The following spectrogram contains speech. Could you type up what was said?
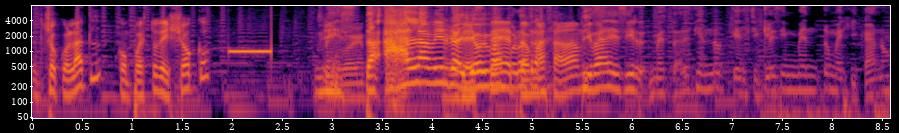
el chocolate, compuesto de choco. Me güey. está. ¡Ah, la verga! Yo este iba por otra. Thomas Adams. Te iba a decir, me estás diciendo que el chicle es invento mexicano.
